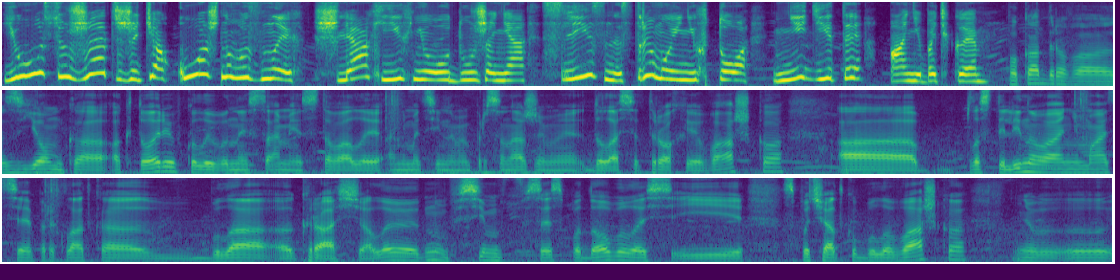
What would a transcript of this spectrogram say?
Його сюжет життя кожного з них, шлях їхнього одужання. Сліз не стримує ніхто, ні діти, ані батьки. Покадрова зйомка акторів, коли вони самі ставали анімаційними персонажами, далася трохи важко. А пластилінова анімація, перекладка була е, краща, але ну всім все сподобалось. І спочатку було важко. Е,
